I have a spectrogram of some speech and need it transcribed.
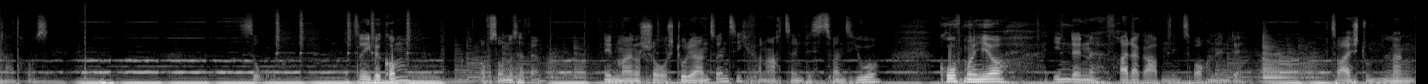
da draußen. So, herzlich willkommen auf Sonus FM in meiner Show Studio 21 von 18 bis 20 Uhr. Ruf mal hier in den Freitagabend ins Wochenende. Zwei Stunden lang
